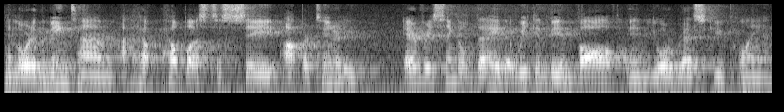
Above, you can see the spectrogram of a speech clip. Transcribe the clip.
And Lord, in the meantime, help, help us to see opportunity every single day that we can be involved in your rescue plan.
